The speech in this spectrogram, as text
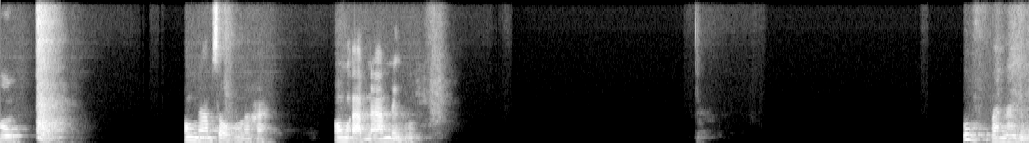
ห้อง ห้องน้ำสองนะคะ ห้องอาบน้ำหนึ่งอู้บ้านน่าอยู่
